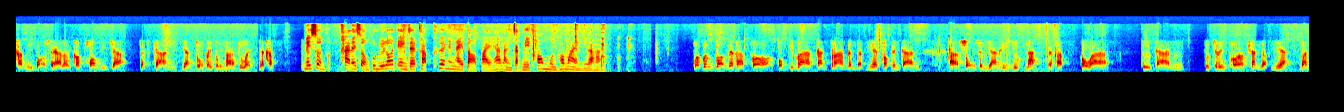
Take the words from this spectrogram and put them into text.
ถ้ามีเบาะแสอะไรก็พร้อมที่จะจัดการอย่างตรงไปตรงมาด้วยนะครับ ในส่วนค่ะในส่วนของคุณวิโรธเองจะขับเคลื่อนยังไงต่อไปถ้าหลังจากมีข้อมูลเข้ามาอย่างนี้แล้วค่ะว่า เบื้องต้นนะครับ ก็ผมคิดว่าการปรามกันแบบนี้ก็เป็นการอ่าส่งสัญญาณให้หยุดละนะครับ เพราะว่าคือการทุจริตคอร์รัปชันแบบเนี้ยมัน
